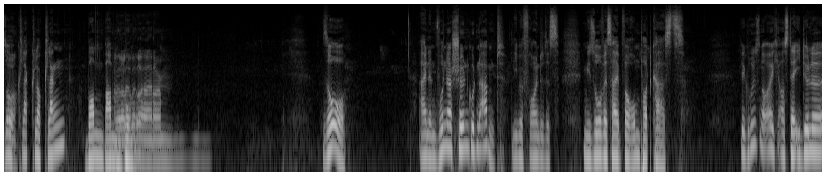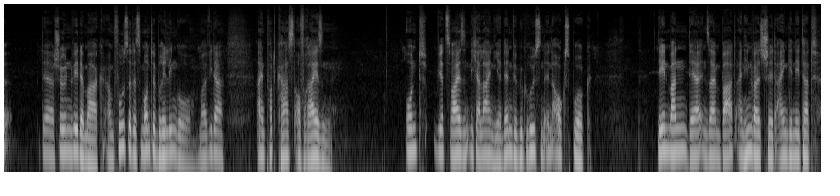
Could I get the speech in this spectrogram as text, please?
So, klack, klock, klang. Bom, bam, bum. So. Einen wunderschönen guten Abend, liebe Freunde des Miso Weshalb Warum Podcasts. Wir grüßen euch aus der Idylle der schönen Wedemark am Fuße des Monte Brelingo. Mal wieder ein Podcast auf Reisen. Und wir zwei sind nicht allein hier, denn wir begrüßen in Augsburg den Mann, der in seinem Bart ein Hinweisschild eingenäht hat,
